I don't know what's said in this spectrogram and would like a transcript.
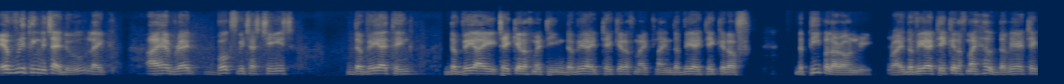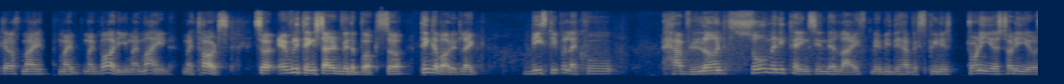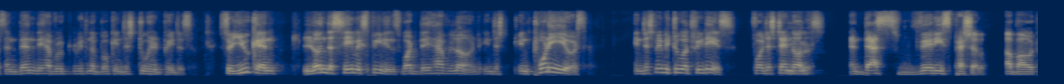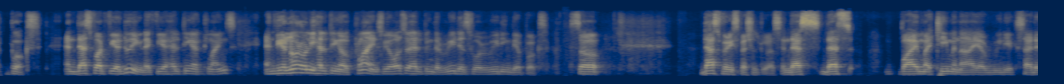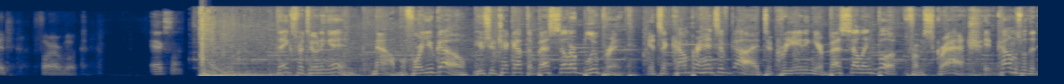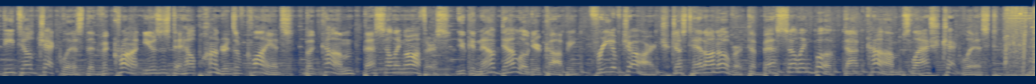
everything which I do, like I have read books which has changed the way I think, the way I take care of my team, the way I take care of my client, the way I take care of the people around me, right? The way I take care of my health, the way I take care of my my my body, my mind, my thoughts. So everything started with a book. So think about it, like these people like who have learned so many things in their life. Maybe they have experienced 20 years, 30 years, and then they have written a book in just 200 pages. So you can learn the same experience, what they have learned in just in 20 years, in just maybe two or three days for just $10. dollars mm hmm And that's very special about books. And that's what we are doing. Like we are helping our clients. And we are not only helping our clients, we are also helping the readers who are reading their books. So that's very special to us. And that's that's why my team and i are really excited for our work. Excellent. Thanks for tuning in. Now before you go you should check out the bestseller blueprint it's a comprehensive guide to creating your best selling book from scratch. It comes with a detailed checklist that Vikrant uses to help hundreds of clients become best selling authors. You can now download your copy free of charge. Just head on over to bestsellingbook.com slash checklist.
